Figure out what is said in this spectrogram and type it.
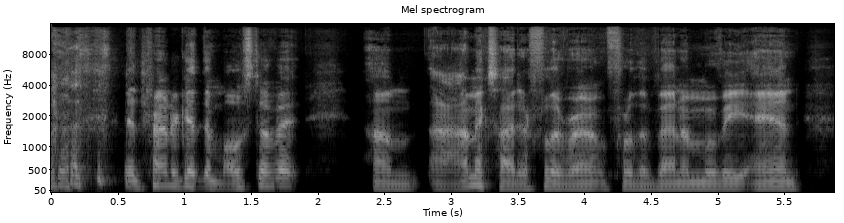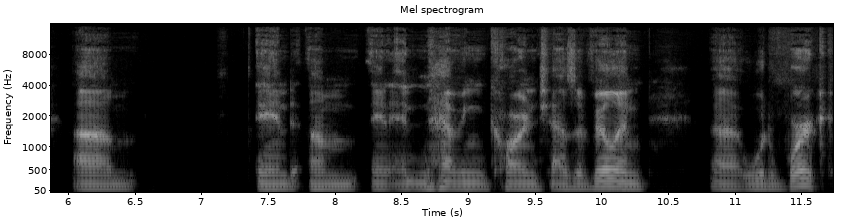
and trying to get the most of it. Um, I'm excited for the for the Venom movie and um, and um, and, and having Carnage as a villain uh, would work.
